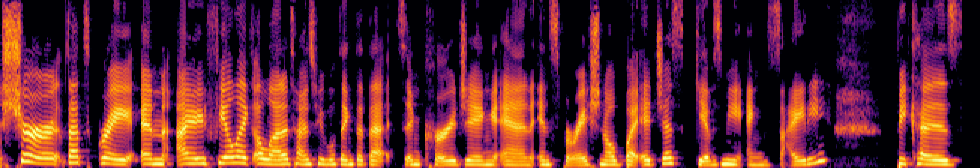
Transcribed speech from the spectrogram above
sure that's great and i feel like a lot of times people think that that's encouraging and inspirational but it just gives me anxiety because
